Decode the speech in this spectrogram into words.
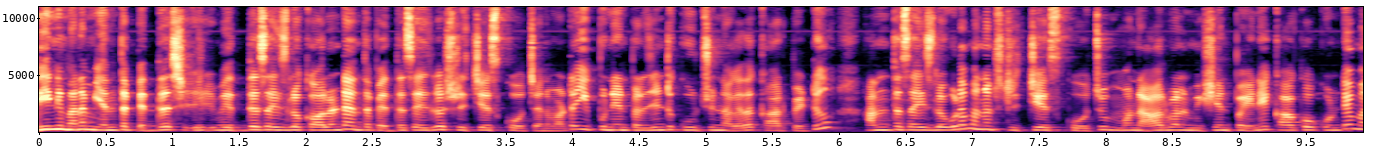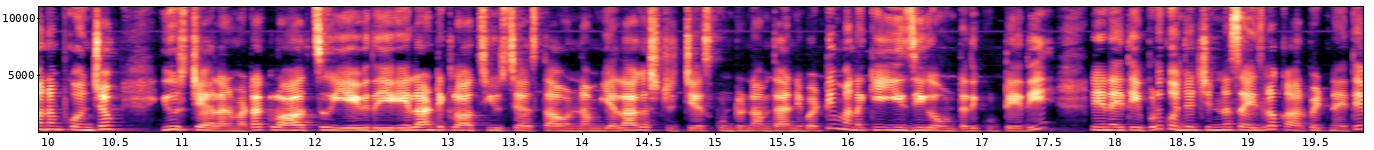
దీన్ని మనం ఎంత పెద్ద పెద్ద సైజులో కావాలంటే అంత పెద్ద సైజులో స్టిచ్ చేసుకోవచ్చు అనమాట ఇప్పుడు నేను ప్రజెంట్ కూర్చున్నా కదా కార్పెట్ అంత సైజులో కూడా మనం స్టిచ్ చేసుకోవచ్చు. మన నార్మల్ మిషన్ పైనే కాకోకుంటే మనం కొంచెం యూస్ చేయాలన్నమాట. క్లాత్స్ ఏ విధ ఎలాంటి క్లాత్స్ యూస్ చేస్తూ ఉన్నాం ఎలాగ స్టిచ్ చేసుకుంటున్నాం దాన్ని బట్టి మనకి ఈజీగా ఉంటుంది కుట్టేది. నేనైతే ఇప్పుడు కొంచెం చిన్న సైజులో కార్పెట్ని అయితే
